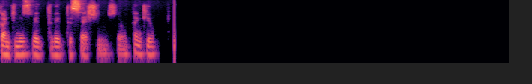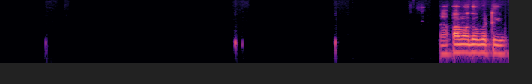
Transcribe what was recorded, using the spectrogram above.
continues with, with the session. So thank you. Uh, Pramod, over to you.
